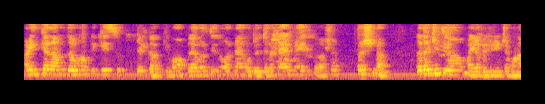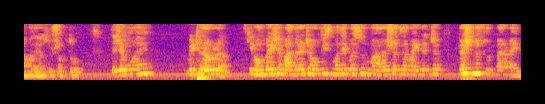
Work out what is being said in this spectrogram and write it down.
आणि इतक्या लांब जाऊन आपली केस सुटेल का? किंवा आपल्यावरती जो अन्याय होतोय त्याला न्याय मिळेल का? अशा प्रश्न कदाचित या महिला भगिनींच्या मनामध्ये असू शकतो. त्याच्यामुळे मी ठरवलं की मुंबईच्या बांद्राच्या ऑफिसमध्ये बसून महाराष्ट्रातल्या महिलांच्या प्रश्न सुटणार नाही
